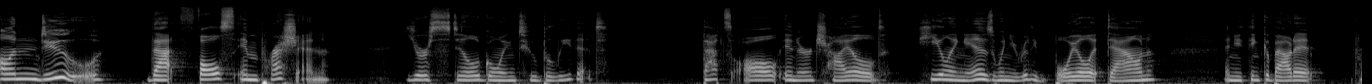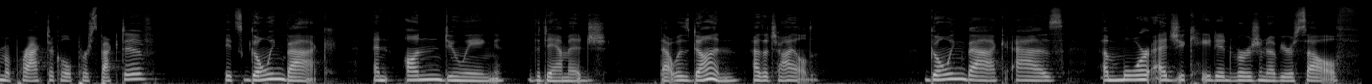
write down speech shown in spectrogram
undo that false impression, you're still going to believe it. That's all inner child healing is when you really boil it down and you think about it from a practical perspective. It's going back and undoing the damage that was done as a child. Going back as a more educated version of yourself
